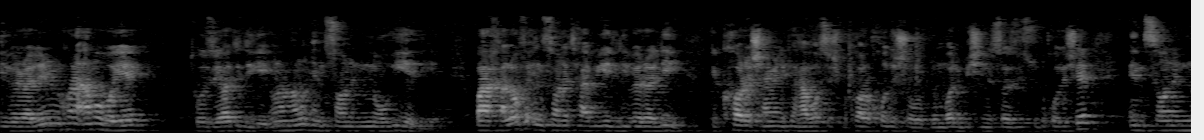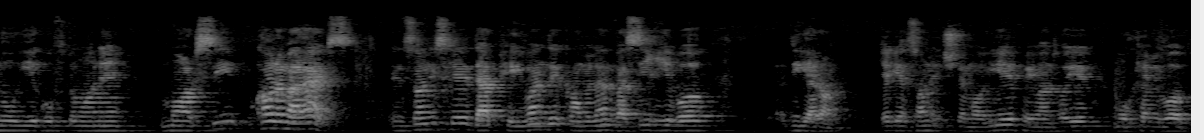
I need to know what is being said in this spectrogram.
لیبرالی می‌کنه اما با یک توضیحات دیگه. اون همون انسان نوعی دیگه. برخلاف انسان طبیعی لیبرالی که کارش همینه که حواسش به کار خودش و دنبال بیشینه سازی سود خودشه انسان نوعی گفتمان مارکسی کاملا برعکس. انسانی است که در پیوند کاملا وسیقی با دیگران. یک انسان اجتماعی پیوندهای محکمی با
